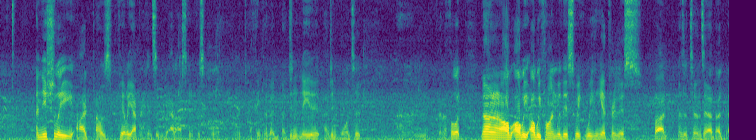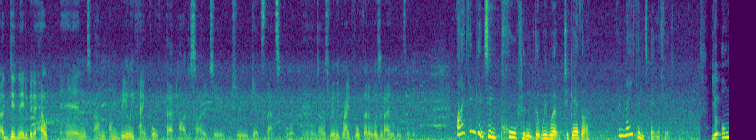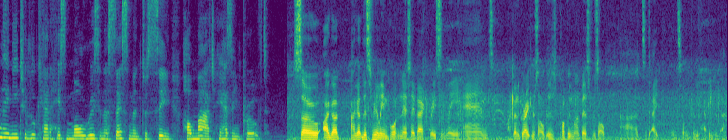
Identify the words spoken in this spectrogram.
initially I, I was fairly apprehensive about asking for support. I, I think that I, I, didn't need it, I didn't want it, um, and I thought, no, no, no I'll, I'll, be I'll be fine with this. We, we can get through this. But as it turns out, I, I did need a bit of help, and I'm, I'm really thankful that I decided to, to get that support, and I was really grateful that it was available to me. I think it's important that we work together for Nathan's benefit. You only need to look at his more recent assessment to see how much he has improved. So I got I got this really important essay back recently, and I got a great result. It was probably my best result uh, to date, and so I'm pretty happy with that.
